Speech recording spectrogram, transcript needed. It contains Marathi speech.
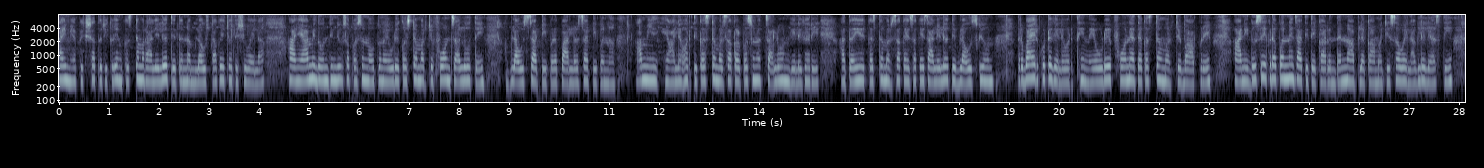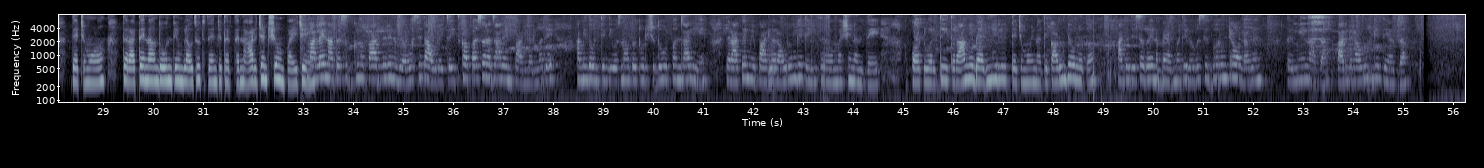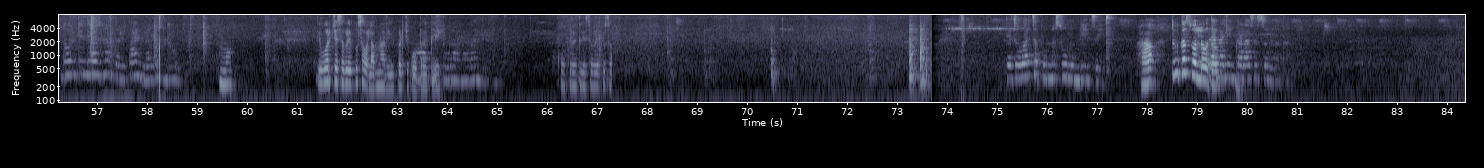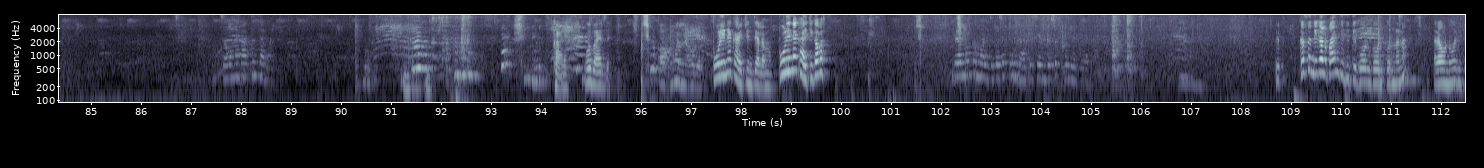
हाय मी अपेक्षा तर इकडे कस्टमर आलेले होते त्यांना ब्लाऊज टाकायचे होते शिवायला. आणि आम्ही दोन तीन दिवसापासून नव्हतो ना एवढे कस्टमरचे फोन चालू होते. ब्लाऊजसाठी परत पार्लरसाठी पण आम्ही आल्यावरती कस्टमर सकाळपासूनच चालू होऊन गेले घरी. आता हे कस्टमर सकाळी सकाळीच आलेले होते ब्लाऊज घेऊन. तर बाहेर कुठं गेल्यावरती ना? एवढे फोन आहे त्या कस्टमरचे बापरे! आणि दुसरीकडं पण नाही जाते ते कारण त्यांना आपल्या कामाची सवय लागलेली असती. त्याच्यामुळं तर आता आहे ना दोन तीन ब्लाऊज होते त्यांचे तर त्यांना अर्जंट शिवून पाहिजे. मला आहे ना आता सगळं पार्लर आहे ना व्यवस्थित आवरायचं इतका पसारा झाला आहे पार्लरमध्ये आम्ही दोन तीन दिवस नव्हतो थोडीशी धूळ पण झाली आहे. तर आता मी पार्लर आवरून घेते. इथं मशीन आणते कॉटवरती तर आम्ही बॅग नेली होती त्याच्यामुळे ना ते काढून ठेवलं होतं. आता ते सगळे ना बॅगमध्ये व्यवस्थित भरून ठेवावं लागेल. तर मी ना आता पार्लर आवरून घेते आता. दोन तीन दिवस नंतर पार्लर मग? ते वरचे सगळे पुसावं लागणार आहे इकडचे कोपऱ्यातले. कोपऱ्यातले सगळे पुसाव. त्याचं वरचं पूर्ण सोलून घ्यायचंय. हा? तुम्ही कसं सोडलं होतं? लिंकाला असंच सोललं होतं. काय? व बाहेर जाय पोळी नाही खायची न त्याला मग. पोळी नाही खायची का बस? कसं ते कसं निघालं पाहिजे ना तिथे गोल गोल पूर्ण ना? राऊंडमध्ये.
